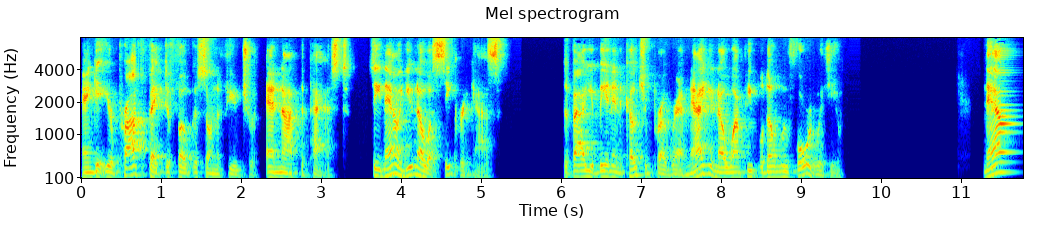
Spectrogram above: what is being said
and get your prospect to focus on the future and not the past. See, now you know a secret, guys the value of being in a coaching program. Now you know why people don't move forward with you. Now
